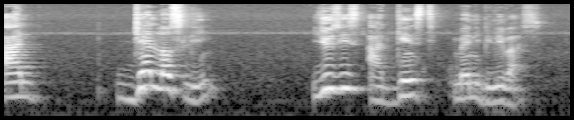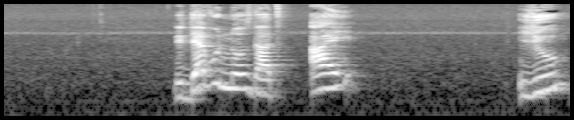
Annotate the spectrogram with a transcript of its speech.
and jealously uses against many believers. The devil knows that I, you,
